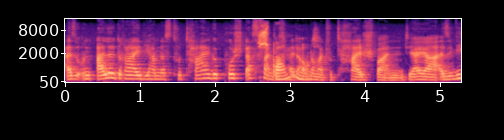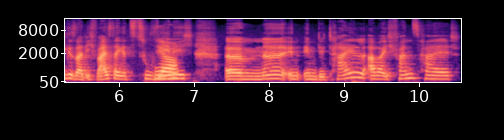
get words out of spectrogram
Also und alle drei, die haben das total gepusht. Das fand spannend. ich halt auch nochmal total spannend. Ja, ja. Also wie gesagt, ich weiß da jetzt zu wenig ja. ähm, ne, in, im Detail, aber ich fand es halt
